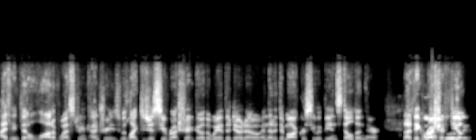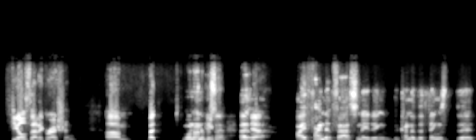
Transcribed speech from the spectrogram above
I think that a lot of Western countries would like to just see Russia go the way of the dodo, and that a democracy would be instilled in there. And I think oh, Russia feel, feels that aggression. Um, but 100. percent Yeah, I find it fascinating, kind of the things that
